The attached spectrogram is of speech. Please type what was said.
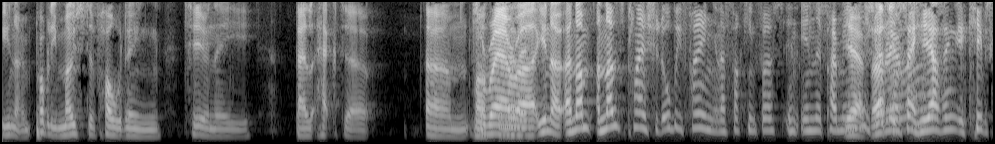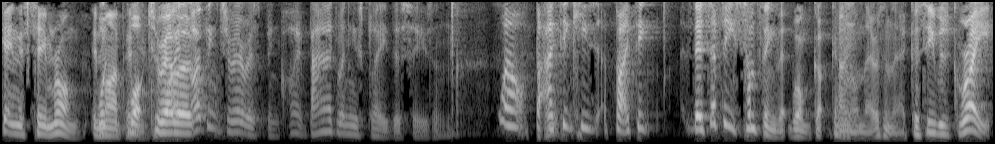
You know, probably most of holding Tierney, Bell, Hector, um, Torreira. You know, and, um, and those players should all be playing in a fucking first in, in the Premier Yeah, League. but that's what I'm And saying. He hasn't. He keeps getting this team wrong, in what, my opinion. What Torreira? I, I think Torreira's been quite bad when he's played this season. Well, but I think he's. But I think there's definitely something that one got going on there, isn't there? Because he was great.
